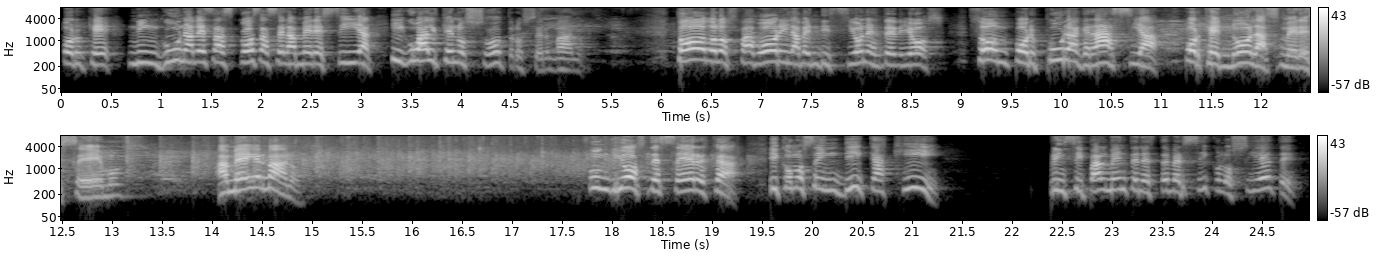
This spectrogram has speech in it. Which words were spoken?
porque ninguna de esas cosas se la merecían, igual que nosotros, hermanos. Todos los favores y las bendiciones de Dios son por pura gracia, porque no las merecemos. Amén, hermano. Un Dios de cerca. Y como se indica aquí, principalmente en este versículo 7,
